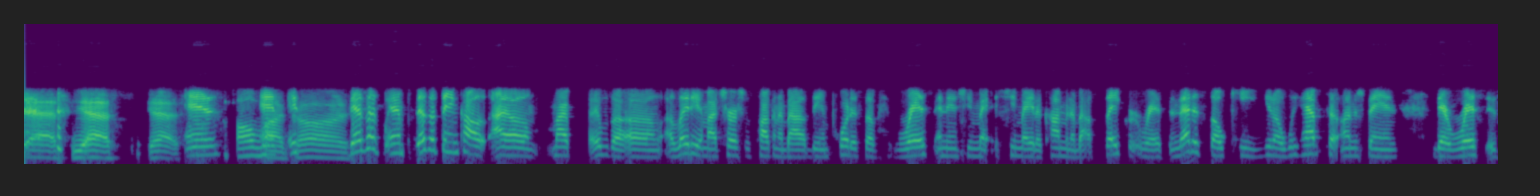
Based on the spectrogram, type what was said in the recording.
yes, yes, yes. and Oh my and God. there's a and there's a thing called I um my it was a um a lady at my church was talking about the importance of rest and then she made she made a comment about sacred rest and that is so key. You know, we have to understand that rest is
